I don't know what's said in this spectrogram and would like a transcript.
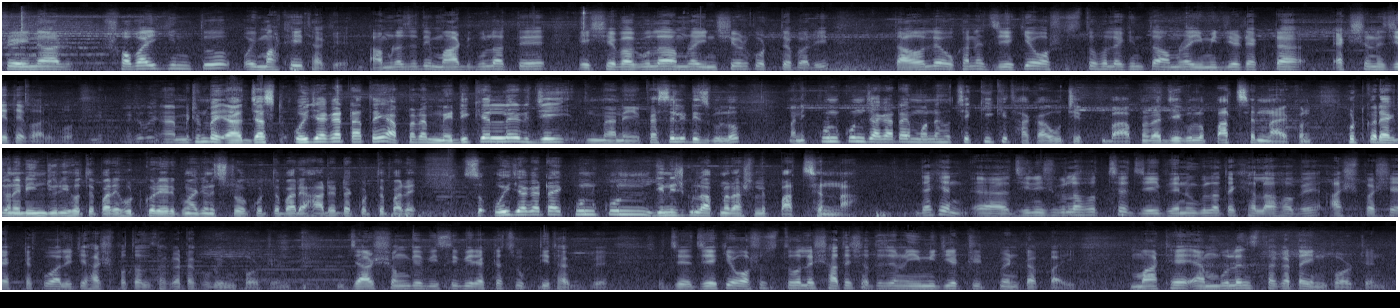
ট্রেনার সবাই কিন্তু ওই মাঠেই থাকে। আমরা যদি মাঠগুলোতে এই সেবাগুলো আমরা ইনশিওর করতে পারি তাহলে ওখানে যে কেউ অসুস্থ হলে কিন্তু আমরা ইমিডিয়েট একটা অ্যাকশনে যেতে পারব। মিঠুন ভাই জাস্ট ওই জায়গাটাতে আপনারা মেডিকেলের যেই মানে ফ্যাসিলিটিসগুলো মানে কোন কোন জায়গাটায় মনে হচ্ছে কি কি থাকা উচিত? বা আপনারা যেগুলো পাচ্ছেন না এখন হুট করে একজনের ইনজুরি হতে পারে হুট করে এরকম একজন স্ট্রোক করতে পারে হার্ট অ্যাটাক করতে পারে সো ওই জায়গাটায় কোন কোন জিনিসগুলো আপনারা আসলে পাচ্ছেন না? দেখেন জিনিসগুলো হচ্ছে যেই ভেনুগুলোতে খেলা হবে আশপাশে একটা কোয়ালিটি হাসপাতাল থাকাটা খুব ইম্পর্টেন্ট যার সঙ্গে বিসিবির একটা চুক্তি থাকবে। যে যে কেউ অসুস্থ হলে সাথে সাথে যেন ইমিডিয়েট ট্রিটমেন্টটা পাই। মাঠে অ্যাম্বুলেন্স থাকাটা ইম্পর্টেন্ট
